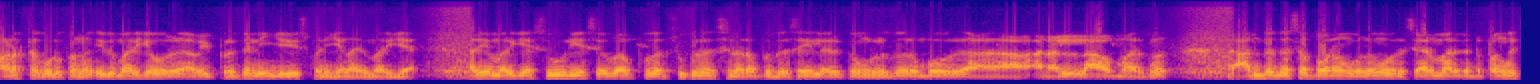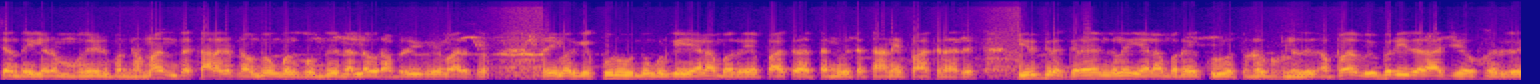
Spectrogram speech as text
பணத்தை கொடுக்கணும். இது மாதிரியே ஒரு அமைப்பு இருக்குது நீங்கள் யூஸ் பண்ணிக்கலாம் இது மாதிரியே. அதே மாதிரியே சூரிய செவ்வாய் புதன் சுக்கிரதசை நடப்பு திசையில் இருக்கவங்களுக்கும் ரொம்ப ஒரு நல்ல லாபமாக இருக்கும். அந்த திசை போகிறவங்களும் ஒரு ஷேர் மார்க்கெட் பங்கு சந்தையில் நம்ம முதலீடு பண்ணுறோம்னா இந்த காலகட்டம் வந்து உங்களுக்கு வந்து நல்ல ஒரு அபரிவிதமாக இருக்கும். அதே மாதிரியே குரு வந்து உங்களுக்கு ஏழாம் பருவையை பார்க்குறாரு தன் வீட்டை தானே பார்க்குறாரு. இருக்கிற கிரகங்களும் ஏழாம் பருவை குருவை தொடர்பு கொள்ளுது. அப்போ விபரீத ராஜயோகம் இருக்கிற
